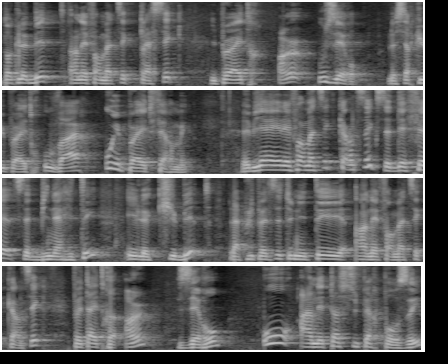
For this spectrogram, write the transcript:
Donc le bit en informatique classique, il peut être 1 ou 0. Le circuit peut être ouvert ou il peut être fermé. Eh bien, l'informatique quantique se défait de cette binarité et le qubit, la plus petite unité en informatique quantique, peut être 1, 0 ou en état superposé,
